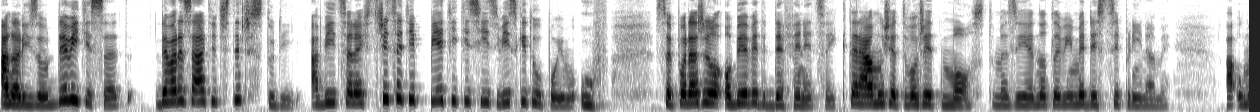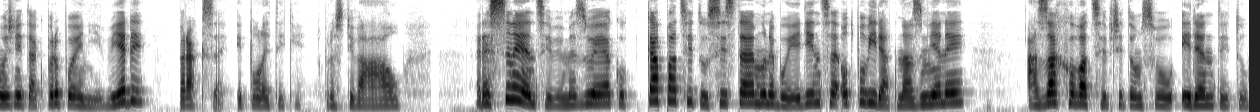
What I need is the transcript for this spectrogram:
Analýzou 900 94 studií a více než 35 tisíc výskytů pojmu UF se podařilo objevit definici, která může tvořit most mezi jednotlivými disciplínami a umožnit tak propojení vědy, praxe i politiky. Prostě wow. Resilienci vymezuje jako kapacitu systému nebo jedince odpovídat na změny a zachovat si přitom svou identitu.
